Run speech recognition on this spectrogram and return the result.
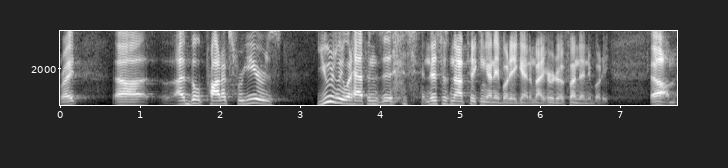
right? Uh, I've built products for years. Usually what happens is, and this is not picking on anybody again, I'm not here to offend anybody. Um,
